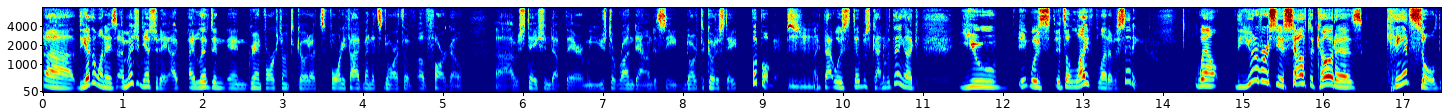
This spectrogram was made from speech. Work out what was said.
Uh, the other one is I mentioned yesterday. I, I lived in, in Grand Forks, North Dakota. It's 45 minutes north of, of Fargo. Uh, I was stationed up there, and we used to run down to see North Dakota State football games. Mhm. Like that was that was kind of a thing. Like you, it was it's a lifeblood of a city. Well, the University of South Dakota has canceled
